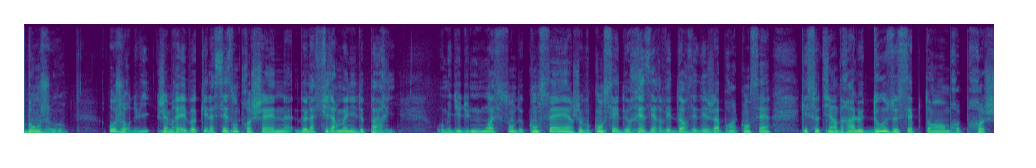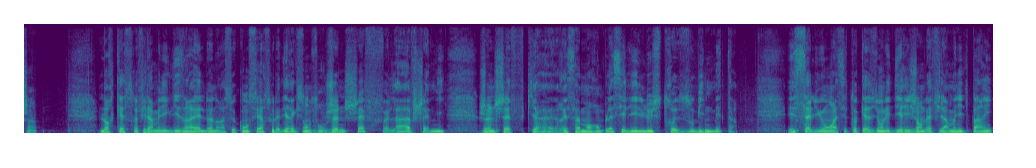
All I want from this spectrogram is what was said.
Bonjour. Aujourd'hui, j'aimerais évoquer la saison prochaine de la Philharmonie de Paris. Au milieu d'une moisson de concerts, je vous conseille de réserver d'ores et déjà pour un concert qui se tiendra le 12 septembre prochain. L'Orchestre Philharmonique d'Israël donnera ce concert sous la direction de son jeune chef, Lahav Shani, jeune chef qui a récemment remplacé l'illustre Zubin Mehta. Et saluons à cette occasion les dirigeants de la Philharmonie de Paris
